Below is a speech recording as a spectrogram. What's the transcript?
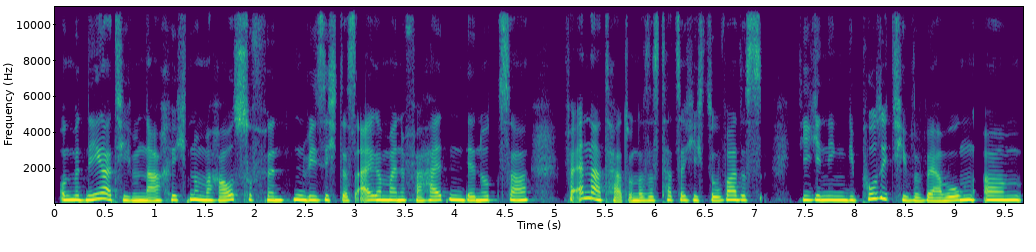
und mit negativen Nachrichten, um herauszufinden, wie sich das allgemeine Verhalten der Nutzer verändert hat. Und dass es tatsächlich so war, dass diejenigen, die positive Werbung, ähm,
